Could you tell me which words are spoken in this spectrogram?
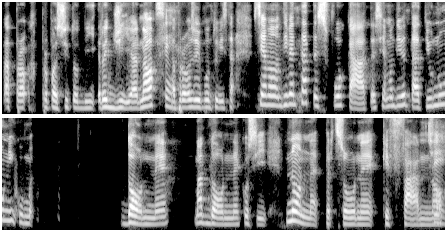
a, pro, a, proposito di regia, no? Sì. A proposito di punto di vista, siamo diventate sfuocate, siamo diventati un unicum donne ma donne così, non persone che fanno. Sì.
